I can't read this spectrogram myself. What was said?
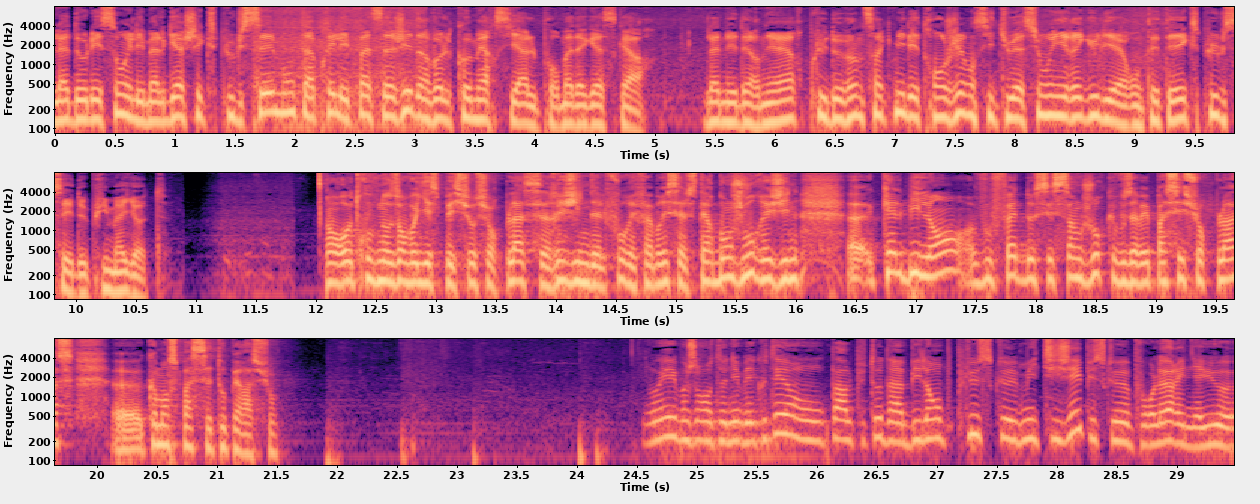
L'adolescent et les malgaches expulsés montent après les passagers d'un vol commercial pour Madagascar. L'année dernière, plus de 25 000 étrangers en situation irrégulière ont été expulsés depuis Mayotte. On retrouve nos envoyés spéciaux sur place, Régine Delfour et Fabrice Elster. Bonjour Régine. Euh, quel bilan vous faites de ces cinq jours que vous avez passés sur place? Euh, Comment se passe cette opération? Oui, bonjour Anthony. Bah, écoutez, on parle plutôt d'un bilan plus que mitigé, puisque pour l'heure, il n'y a eu euh,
